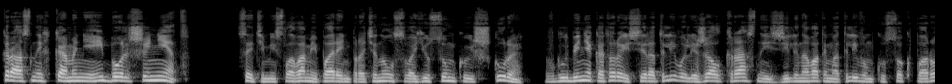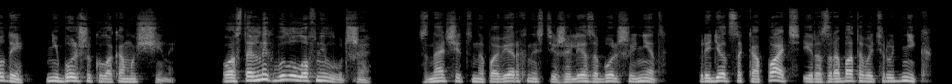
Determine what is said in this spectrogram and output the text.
красных камней больше нет!» С этими словами парень протянул свою сумку из шкуры, в глубине которой сиротливо лежал красный с зеленоватым отливом кусок породы не больше кулака мужчины. У остальных был улов не лучше. Значит, на поверхности железа больше нет. Придется копать и разрабатывать рудник.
